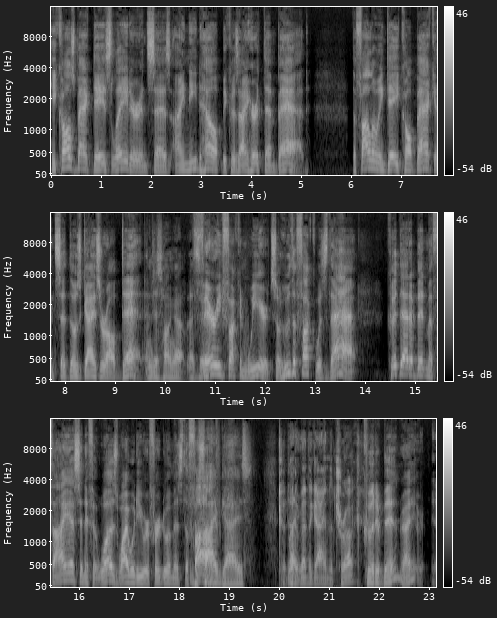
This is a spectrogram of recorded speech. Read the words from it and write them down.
He calls back days later and says, "I need help because I hurt them bad." The following day he called back and said those guys are all dead. and just hung up. That's it. Very fucking weird. So who the fuck was that? Could that have been Mathias? And if it was, why would he refer to him as the The five? five guys. Could Like- have been the guy in the truck. Could have been, right? Yeah.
